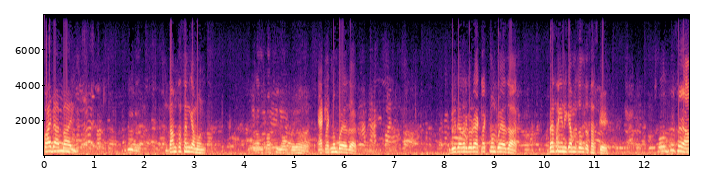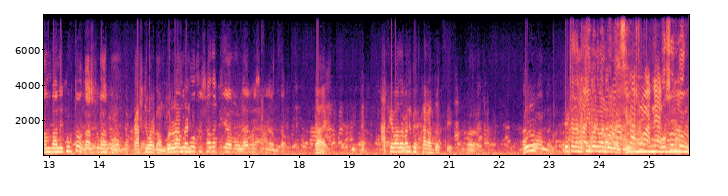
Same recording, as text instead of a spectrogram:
কয় দাঁত ভাই? দাম চাচ্ছেন কেমন? এক লাখ নব্বই হাজার। দুই দাদার করে এক লাখ নব্বই হাজার। বেচাঙ্গিনি কেমন চলতেছে আজকে? চলতেছে আমদানি খুব তো কাস্টমার কম। কাস্টমার কম। গরুর আমদানি পঁচিশ হাজার টিয়া বলে আর বেশি তাই। আজকে বাজার মানে খুব খারাপ যাচ্ছে। গরু? দেখতে জানে কি পরিমাণ গরু আইছে প্রচুর গরু।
